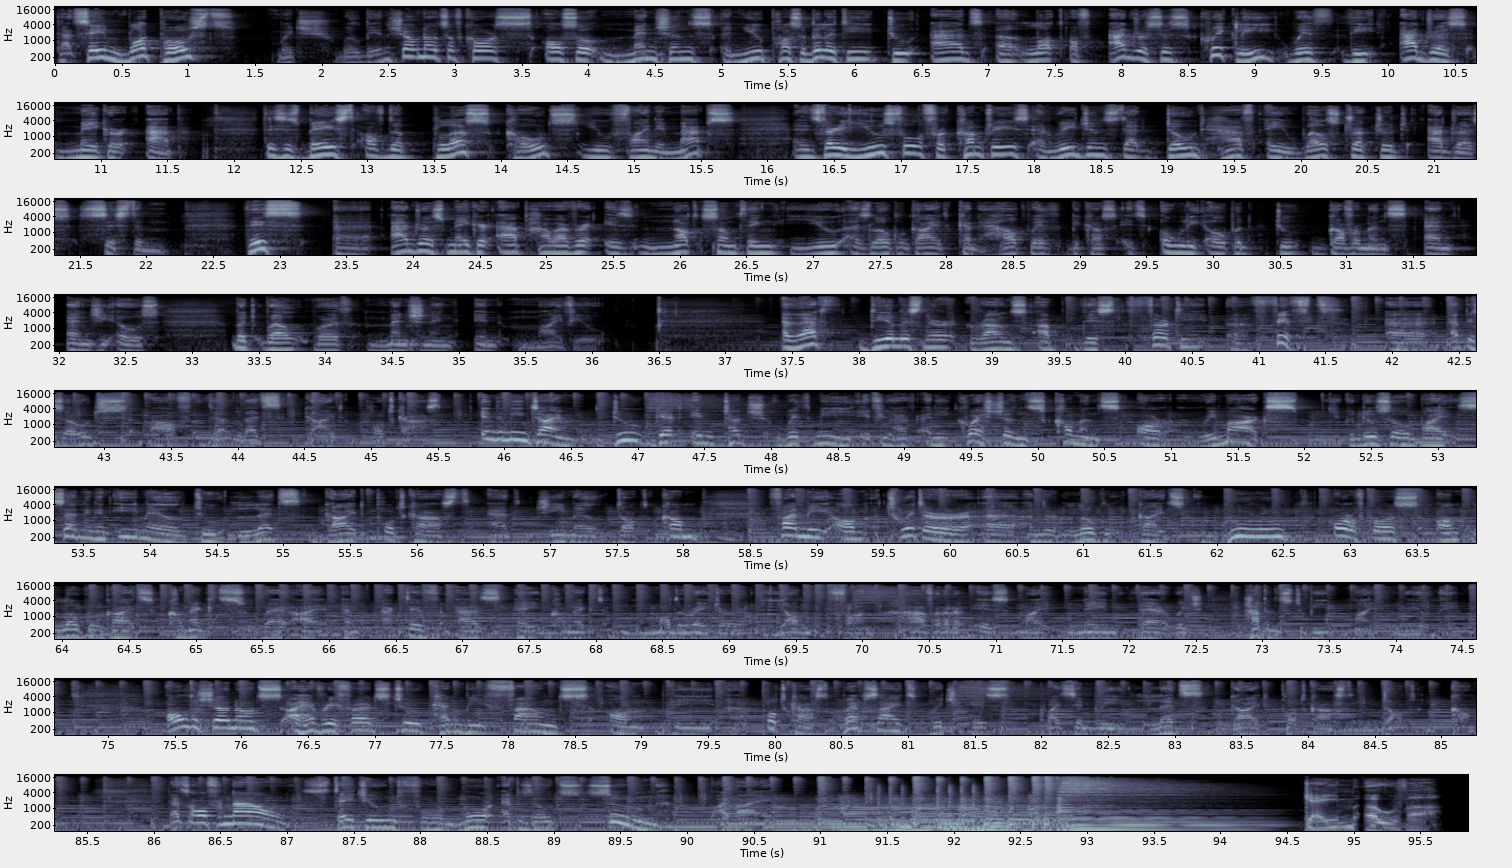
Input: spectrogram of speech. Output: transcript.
That same blog post which will be in the show notes, of course, also mentions a new possibility to add a lot of addresses quickly with the Address Maker app. This is based off the plus codes you find in maps, and it's very useful for countries and regions that don't have a well structured address system. This uh, Address Maker app, however, is not something you as local guide can help with because it's only open to governments and NGOs, but well worth mentioning in my view. And that, dear listener, rounds up this 35th uh, episode of the Let's Guide podcast. In the meantime, do get in touch with me if you have any questions, comments, or remarks. You can do so by sending an email to let's guide podcast at gmail.com. Find me on Twitter uh, under Local Guides Guru, or of course on Local Guides Connect, where I am active as a Connect moderator. Jan van Haveren is my name there, which happens to be my real name. All the show notes I have referred to can be found on the uh, podcast website, which is quite simply letsguidepodcast.com. That's all for now. Stay tuned for more episodes soon. Bye bye. Game over.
